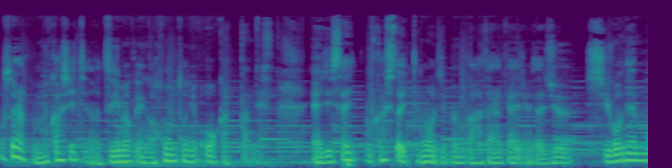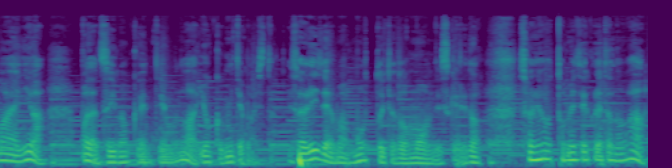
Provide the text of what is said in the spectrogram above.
おそらく昔っていうのは髄膜炎が本当に多かったんです、えー、実際昔といっても自分が働き始めた1415年前にはまだ髄膜炎というものはよく見てました。それ以前はもっといたと思うんですけれどそれを止めてくれたのが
